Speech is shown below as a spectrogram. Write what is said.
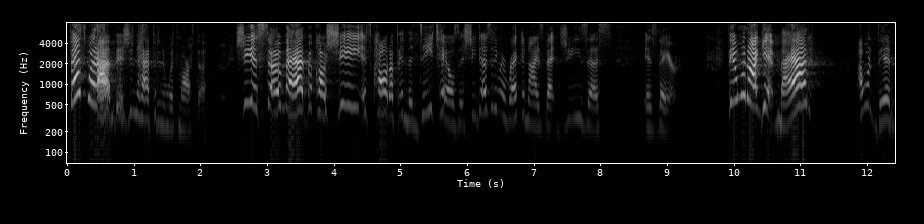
That's what I envisioned happening with Martha. She is so mad because she is caught up in the details that she doesn't even recognize that Jesus is there. Then when I get mad, I want then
